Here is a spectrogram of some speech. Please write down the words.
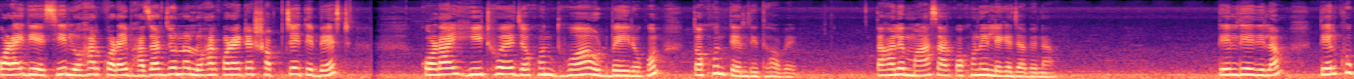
কড়াই দিয়েছি, লোহার কড়াই ভাজার জন্য লোহার কড়াইটা সবচাইতে বেস্ট কড়াই হিট হয়ে যখন ধোঁয়া উঠবে এইরকম, তখন তেল দিতে হবে। তাহলে মাছ আর কখনোই লেগে যাবে না। তেল দিয়ে দিলাম। তেল খুব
